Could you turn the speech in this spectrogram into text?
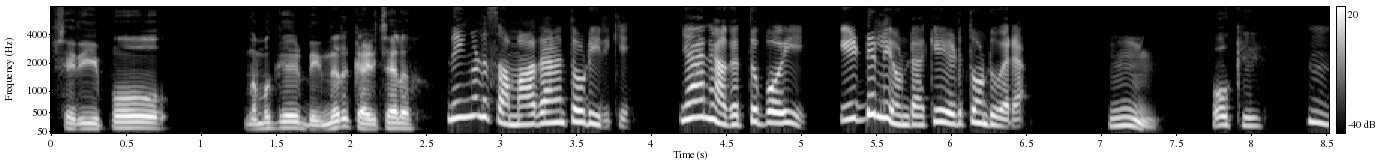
ശരി ഇപ്പോ നമുക്ക് ഡിന്നർ കഴിച്ചാലോ? നിങ്ങൾ സമാധാനത്തോടെ ഇരിക്കെ. ഞാൻ അകത്തുപോയി ഇഡ്ഡലി ഉണ്ടാക്കി എടുത്തോണ്ട് വരാം. ഉം, ഓക്കെ. ഉം.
